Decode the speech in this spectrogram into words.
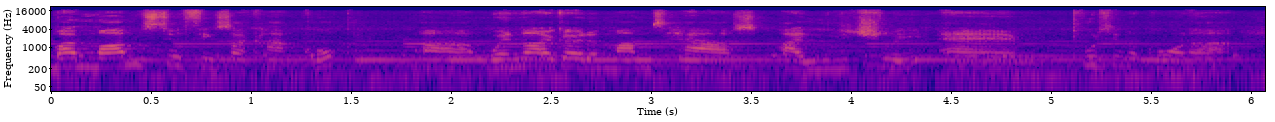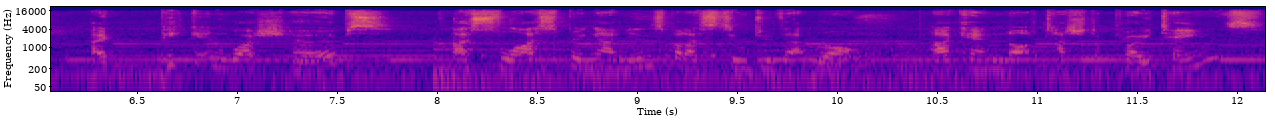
My mum still thinks I can't cook. Uh, when I go to mum's house, I literally am put in a corner. I pick and wash herbs. I slice spring onions, but I still do that wrong. I cannot touch the proteins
